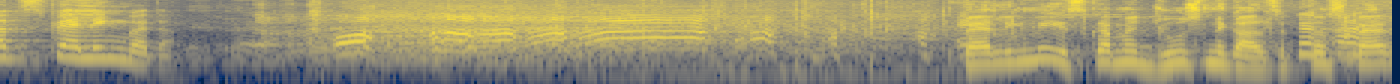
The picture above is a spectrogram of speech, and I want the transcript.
अब स्पेलिंग बता स्पेलिंग नहीं इसका मैं जूस निकाल सकता हूँ स्पेल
